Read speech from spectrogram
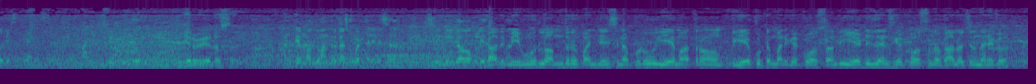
okay sir thank you ఇరవై వేలు వస్తుంది అంటే మొత్తం అందరు కష్టపడితేనే సార్? సింగిల్గా ఒక కాదు మీ ఊర్లో అందరూ పనిచేసినప్పుడు ఏ మాత్రం ఏ కుటుంబానికి ఎక్కువ వస్తుంది ఏ డిజైన్స్ ఎక్కువ వస్తుంది ఒక ఆలోచన ఉందా నీకు? అంటే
